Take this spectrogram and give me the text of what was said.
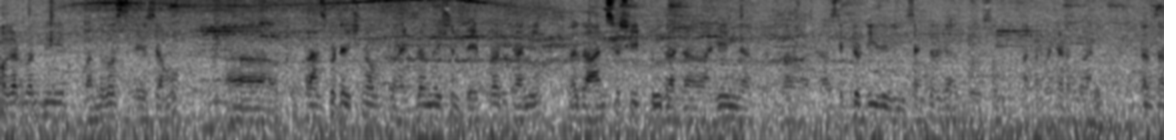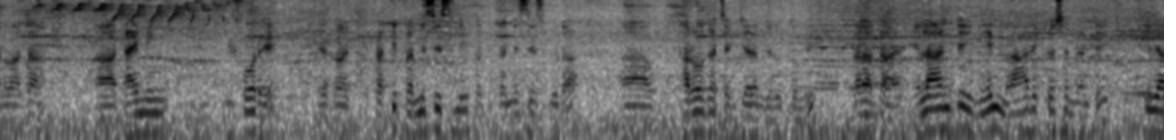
పగడ్బందీ బందోబస్తు చేశాము. ట్రాన్స్పోర్టేషన్ ఆఫ్ ఎగ్జామినేషన్ పేపర్ కానీ లేదా answer sheet to that again security centre కోసం అక్కడ పెట్టడం కానీ దాని తర్వాత uh, టైమింగ్ బిఫోరే ప్రతి ప్రమిసెస్ని ప్రతి ప్రమిసెస్ కూడా థరోగా చెక్ చేయడం జరుగుతుంది. తర్వాత ఎలాంటి నేను నా రిక్వెస్ట్ ఏంటంటే ఇలా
